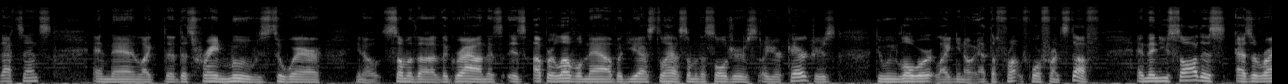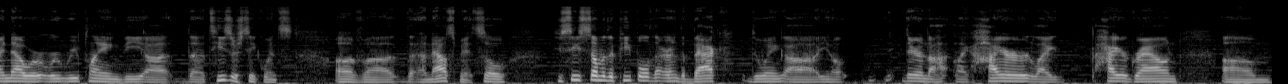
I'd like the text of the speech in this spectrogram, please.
that sense and then like the, the terrain moves to where you know some of the the ground is, is upper level now but you have still have some of the soldiers or your characters doing lower like you know at the front forefront stuff. And then you saw this as of right now we're, we're replaying the uh the teaser sequence of uh the announcement. So you see some of the people that are in the back doing uh you know they're in the like higher like higher ground um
